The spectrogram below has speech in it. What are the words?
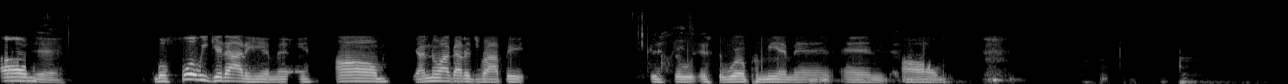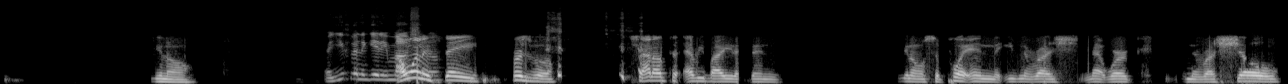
Um, yeah. before we get out of here, man, um, y'all know I gotta drop it. It's the it's the world premiere, man, and um, you know, Are you finna get him? I want to say first of all, shout out to everybody that's been, you know, supporting the Evening Rush Network, the Rush Show,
